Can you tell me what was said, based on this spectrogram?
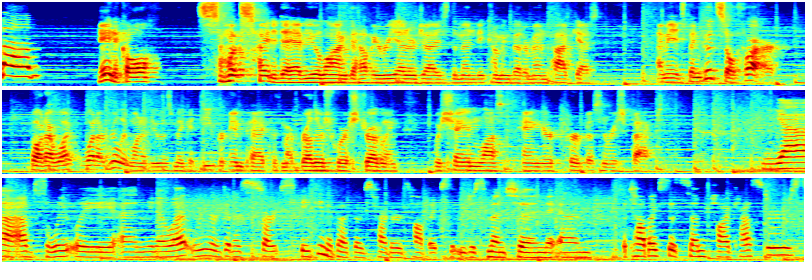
Bob. Hey, Nicole. So excited to have you along to help me re energize the Men Becoming Better Men podcast. I mean, it's been good so far, but I, what, what I really want to do is make a deeper impact with my brothers who are struggling with shame, lust, anger, purpose, and respect. Yeah, absolutely. And you know what? We are going to start speaking about those harder topics that you just mentioned and the topics that some podcasters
